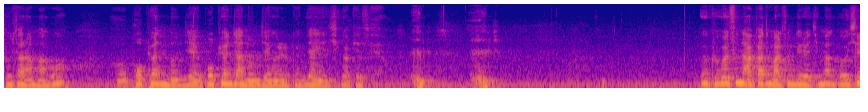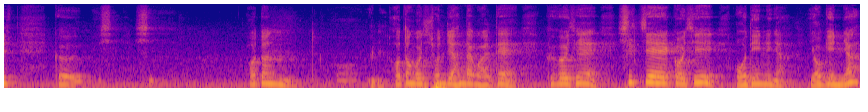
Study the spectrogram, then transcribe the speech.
두 사람하고 어 보편 논쟁, 보편자 논쟁을 굉장히 심각했어요. 그, 그것은 아까도 말씀드렸지만, 그 실, 그, 어떤, 어, 어떤 것이 존재한다고 할 때, 그것의 실제 것이 어디 있느냐, 여기 있냐,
